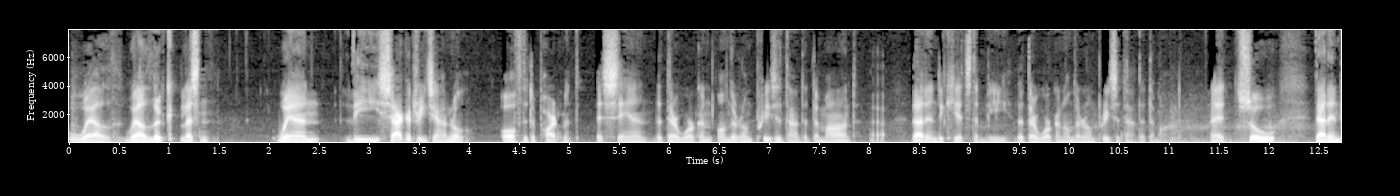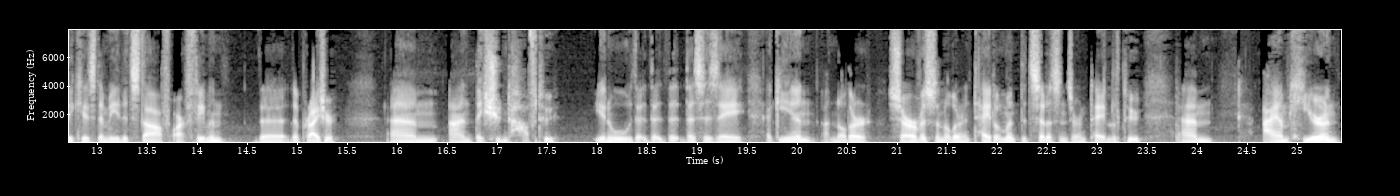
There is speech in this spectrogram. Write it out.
Well, well, look, listen. When the Secretary General of the department is saying that they're working under unprecedented demand, Yeah. that indicates to me that they're working under unprecedented demand. Right? So that indicates to me that staff are feeling the the pressure, um, and they shouldn't have to. You know, th- th- th- this is a again another service, another entitlement that citizens are entitled to. Um, I am hearing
